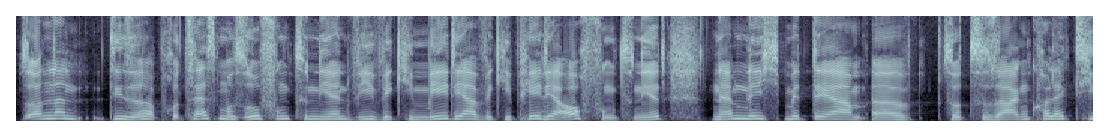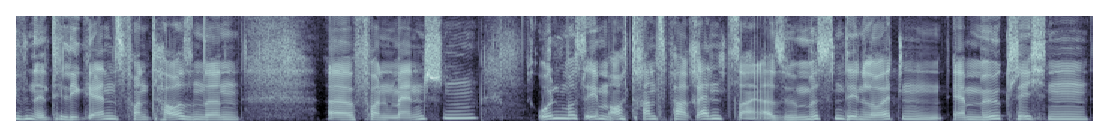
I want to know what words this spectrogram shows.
sondern dieser Prozess muss so funktionieren, wie Wikimedia, Wikipedia auch funktioniert, nämlich mit der äh, sozusagen kollektiven Intelligenz von Tausenden äh, von Menschen und muss eben auch transparent sein. Also wir müssen den Leuten ermöglichen,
